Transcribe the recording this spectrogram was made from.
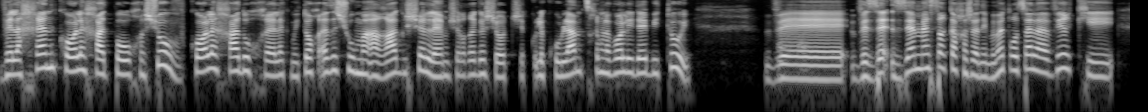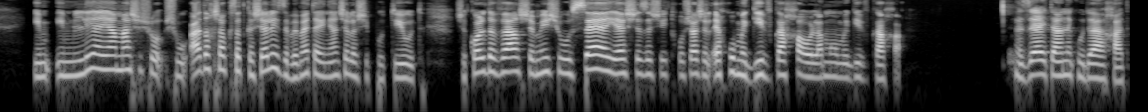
ולכן כל אחד פה הוא חשוב, כל אחד הוא חלק מתוך איזשהו מארג שלם של רגשות שלכולם צריכים לבוא לידי ביטוי. ו, וזה מסר ככה שאני באמת רוצה להעביר, כי אם, אם לי היה משהו שהוא, שהוא עד עכשיו קצת קשה לי, זה באמת העניין של השיפוטיות. שכל דבר שמישהו עושה, יש איזושהי תחושה של איך הוא מגיב ככה או למה הוא מגיב ככה. אז זו הייתה נקודה אחת.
